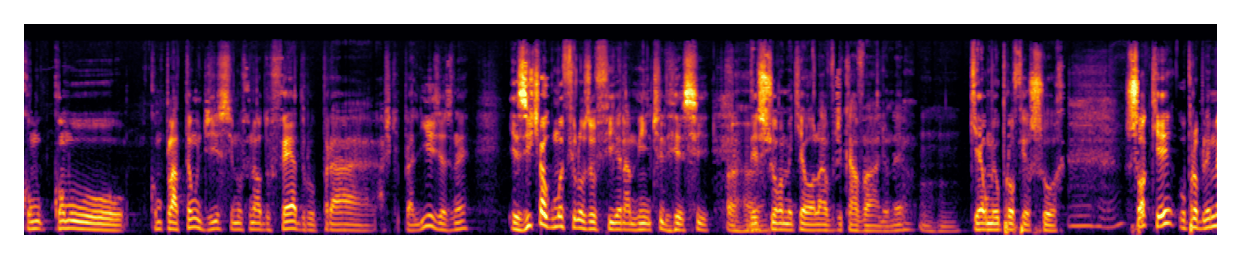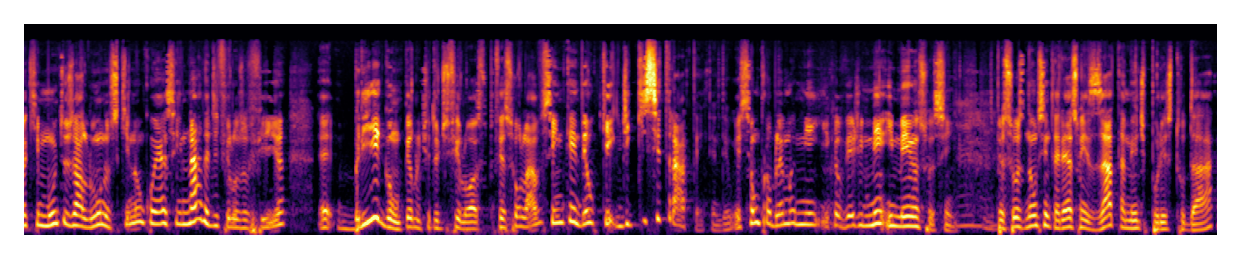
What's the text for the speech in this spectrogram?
como, como, como Platão disse no final do Fedro para acho que para Lísias, né? Existe alguma filosofia na mente desse, uhum. desse homem que é Olavo de Carvalho, né? Uhum. Que é o meu professor. Uhum. Só que o problema é que muitos alunos que não conhecem nada de filosofia é, brigam pelo título de filósofo do professor Olavo sem entender o que, de que se trata, entendeu? Esse é um problema que eu vejo imenso, assim. Uhum. As pessoas não se interessam exatamente por estudar,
